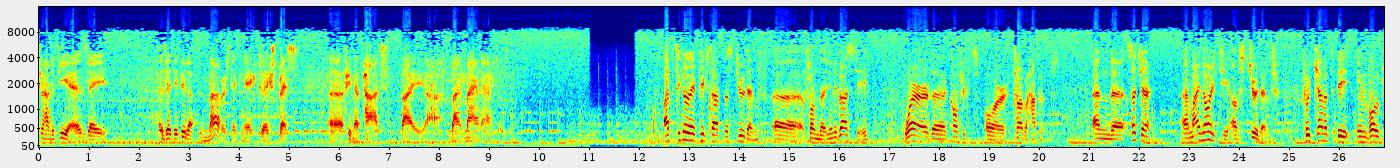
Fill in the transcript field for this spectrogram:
200 years, they they developed a marvelous technique to express uh, female parts by uh, by man actors. I particularly picked up the student uh, from the university where the conflict or trouble happened, and uh, such a, a minority of students who cannot be involved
